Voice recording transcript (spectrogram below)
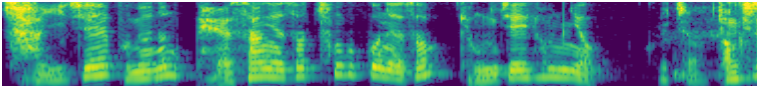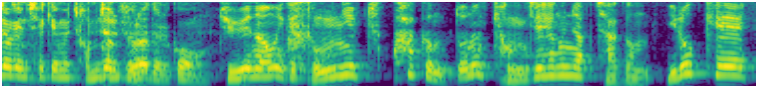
자, 이제 보면은 배상에서 청구권에서 경제협력 그렇죠. 정치적인 책임은 점점 그렇죠? 줄어들고 뒤에 나오는 이렇게 독립 축하금 또는 경제 협력 자금 이렇게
